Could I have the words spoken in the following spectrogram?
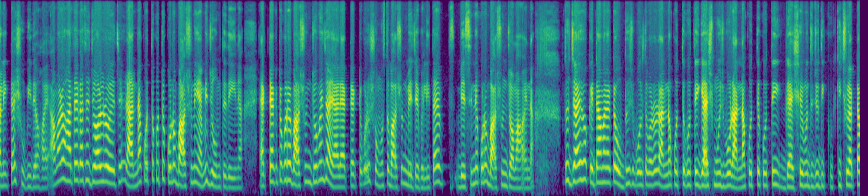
অনেকটাই সুবিধে হয়। আমারও হাতের কাছে জল রয়েছে। রান্না করতে করতে কোনো বাসনই আমি জমতে দিই না। একটা একটা করে বাসন জমে যায় আর একটা একটা করে সমস্ত বাসন মেজে ফেলি। তাই বেসিনে কোনো বাসন জমা হয় না। তো যাই হোক, এটা আমার একটা অভ্যেস বলতে পারো। রান্না করতে করতেই গ্যাস মুছবো, রান্না করতে করতেই গ্যাসের মধ্যে যদি কিছু একটা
